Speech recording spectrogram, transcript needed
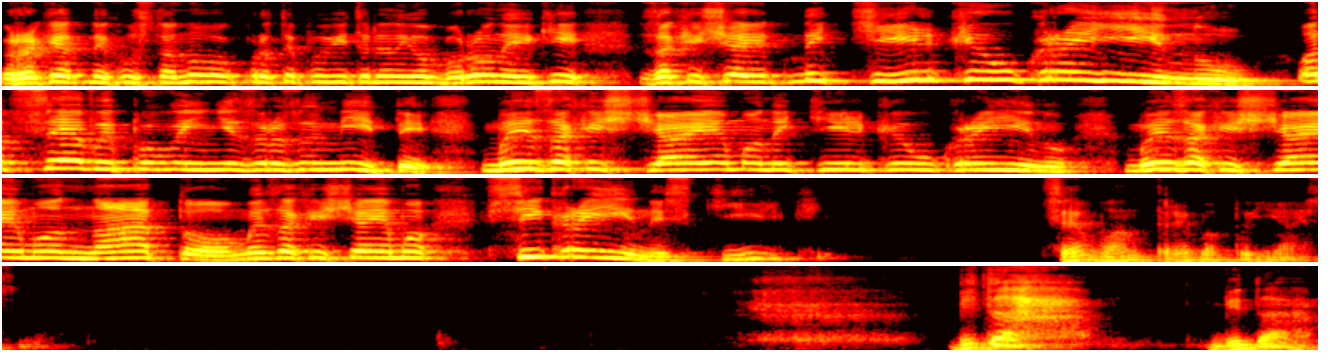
ракетних установок протиповітряної оборони, які захищають не тільки Україну. Оце ви повинні зрозуміти. Ми захищаємо не тільки Україну, ми захищаємо НАТО, ми захищаємо всі країни. Скільки? Це вам треба пояснювати. Біда, біда,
